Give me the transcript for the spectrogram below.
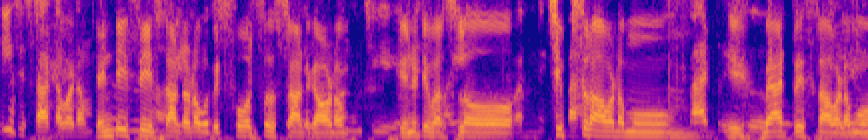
టీసీ స్టార్ట్ అవ్వడం ఎన్టీసీ స్టార్ట్ అవడం బిట్ ఫోర్స్ స్టార్ట్ కావడం యూనిటీవర్స్లో. చిప్స్ రావడము బ్యాటరీస్ రావడము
